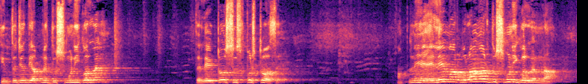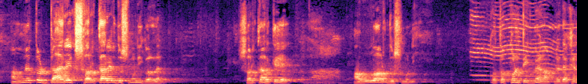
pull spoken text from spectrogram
কিন্তু যদি আপনি দুশ্মনী করলেন, তাহলে এটাও সুস্পষ্ট আছে। আপনি এলেম আর ওলামার দুশ্মনী করলেন না। আপনি তো ডাইরেক্ট সরকারের দুশ্মনী করলেন। সরকারকে আল্লাহর দুশ্মনী। কতক্ষণ টিকবেন আপনি দেখেন?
